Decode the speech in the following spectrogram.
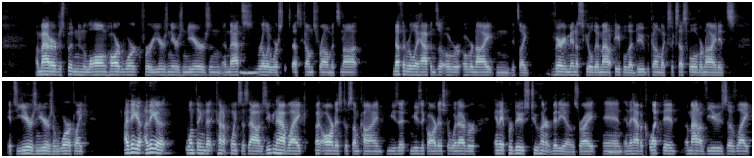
a matter of just putting in long, hard work for years and years and years, and and that's mm-hmm. really where success comes from. It's not nothing really happens over overnight, and it's like very minuscule the amount of people that do become like successful overnight. It's it's years and years of work. Like I think I think a one thing that kind of points this out is you can have like an artist of some kind, music music artist or whatever, and they produce 200 videos, right? And mm-hmm. and they have a collected amount of views of like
